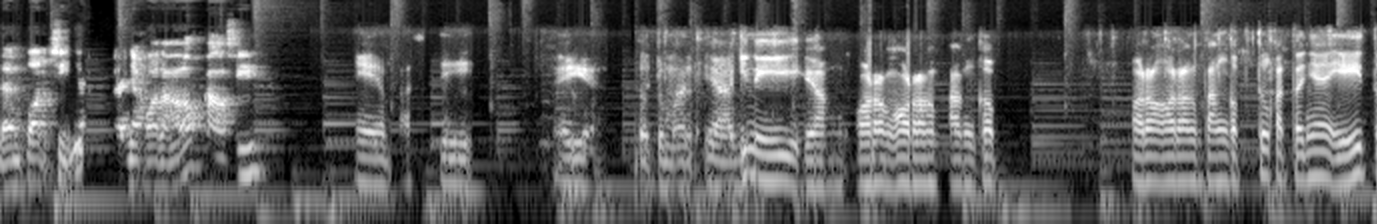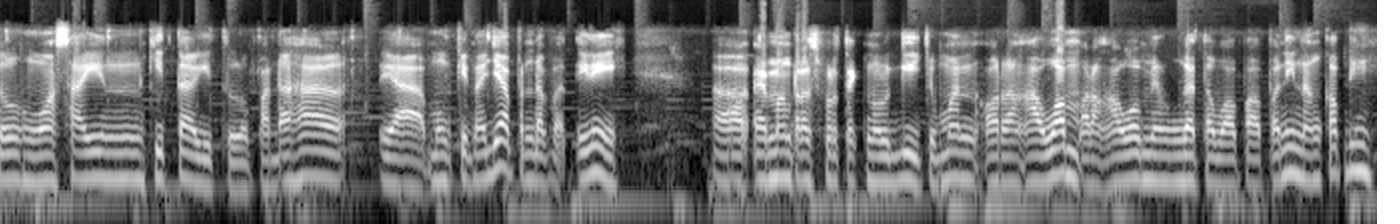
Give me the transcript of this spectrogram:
Dan porsinya banyak orang lokal sih. Iya pasti. Iya. Itu cuman ya gini yang orang-orang tangkap orang-orang tangkap tuh katanya ya itu nguasain kita gitu loh. Padahal ya mungkin aja pendapat ini uh, emang transfer teknologi. Cuman orang awam orang awam yang nggak tahu apa-apa nih nangkap nih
